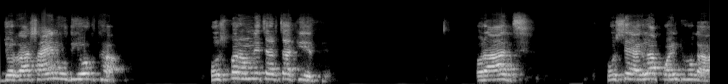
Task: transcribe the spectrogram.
जो रसायन उद्योग था, उस पर हमने चर्चा किए थे। और आज उससे अगला पॉइंट होगा,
